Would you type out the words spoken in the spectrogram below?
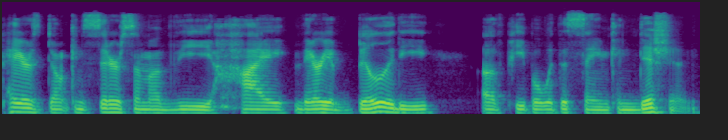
payers don't consider some of the high variability of people with the same condition.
